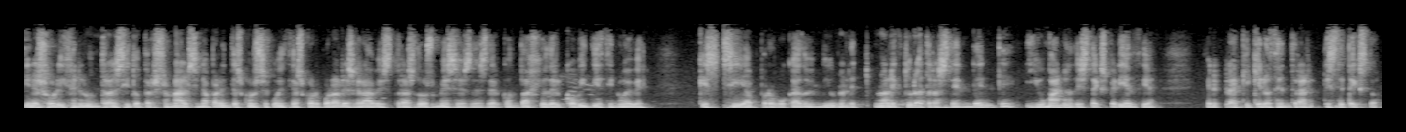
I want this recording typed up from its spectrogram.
tiene su origen en un tránsito personal, sin aparentes consecuencias corporales graves tras dos meses desde el contagio del COVID-19, que sí ha provocado en mí una lectura trascendente y humana de esta experiencia en la que quiero centrar este texto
